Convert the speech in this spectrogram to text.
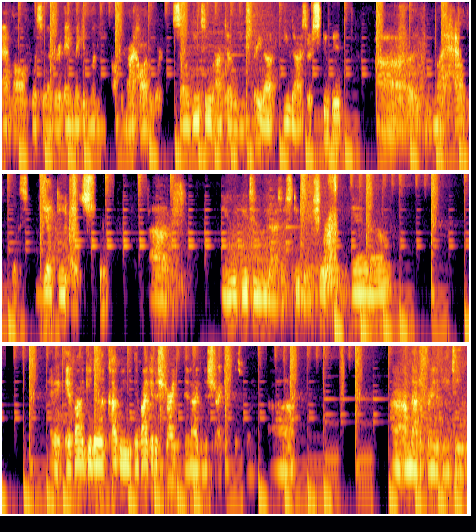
at all whatsoever and making money off of my hard work. So YouTube, I'm telling you straight up, you guys are stupid. Uh, my hat looks janky as shit. Uh, you, you two, you guys are stupid and shit. And um, hey, if I get a copy, if I get a strike, then I get a strike at this point. Uh, I'm not afraid of YouTube.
